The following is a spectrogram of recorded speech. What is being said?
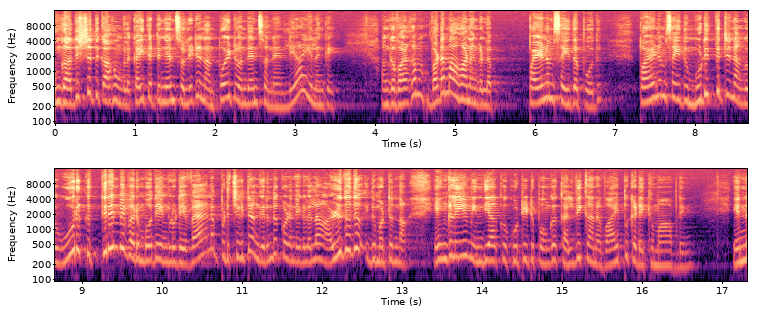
உங்கள் அதிர்ஷ்டத்துக்காக உங்களை கைத்தட்டுங்கன்னு சொல்லிட்டு நான் போயிட்டு வந்தேன்னு சொன்னேன் இல்லையா இலங்கை? அங்கே வடம் வடமாகாணங்களில் பயணம் செய்த போது பயணம் செய்து முடித்துட்டு நாங்கள் ஊருக்கு திரும்பி வரும்போது எங்களுடைய வேனை பிடிச்சிக்கிட்டு அங்கே இருந்த குழந்தைகள் எல்லாம் அழுதது இது மட்டும்தான். எங்களையும் இந்தியாவுக்கு கூட்டிகிட்டு போங்க கல்விக்கான வாய்ப்பு கிடைக்குமா அப்படின்னு. என்ன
